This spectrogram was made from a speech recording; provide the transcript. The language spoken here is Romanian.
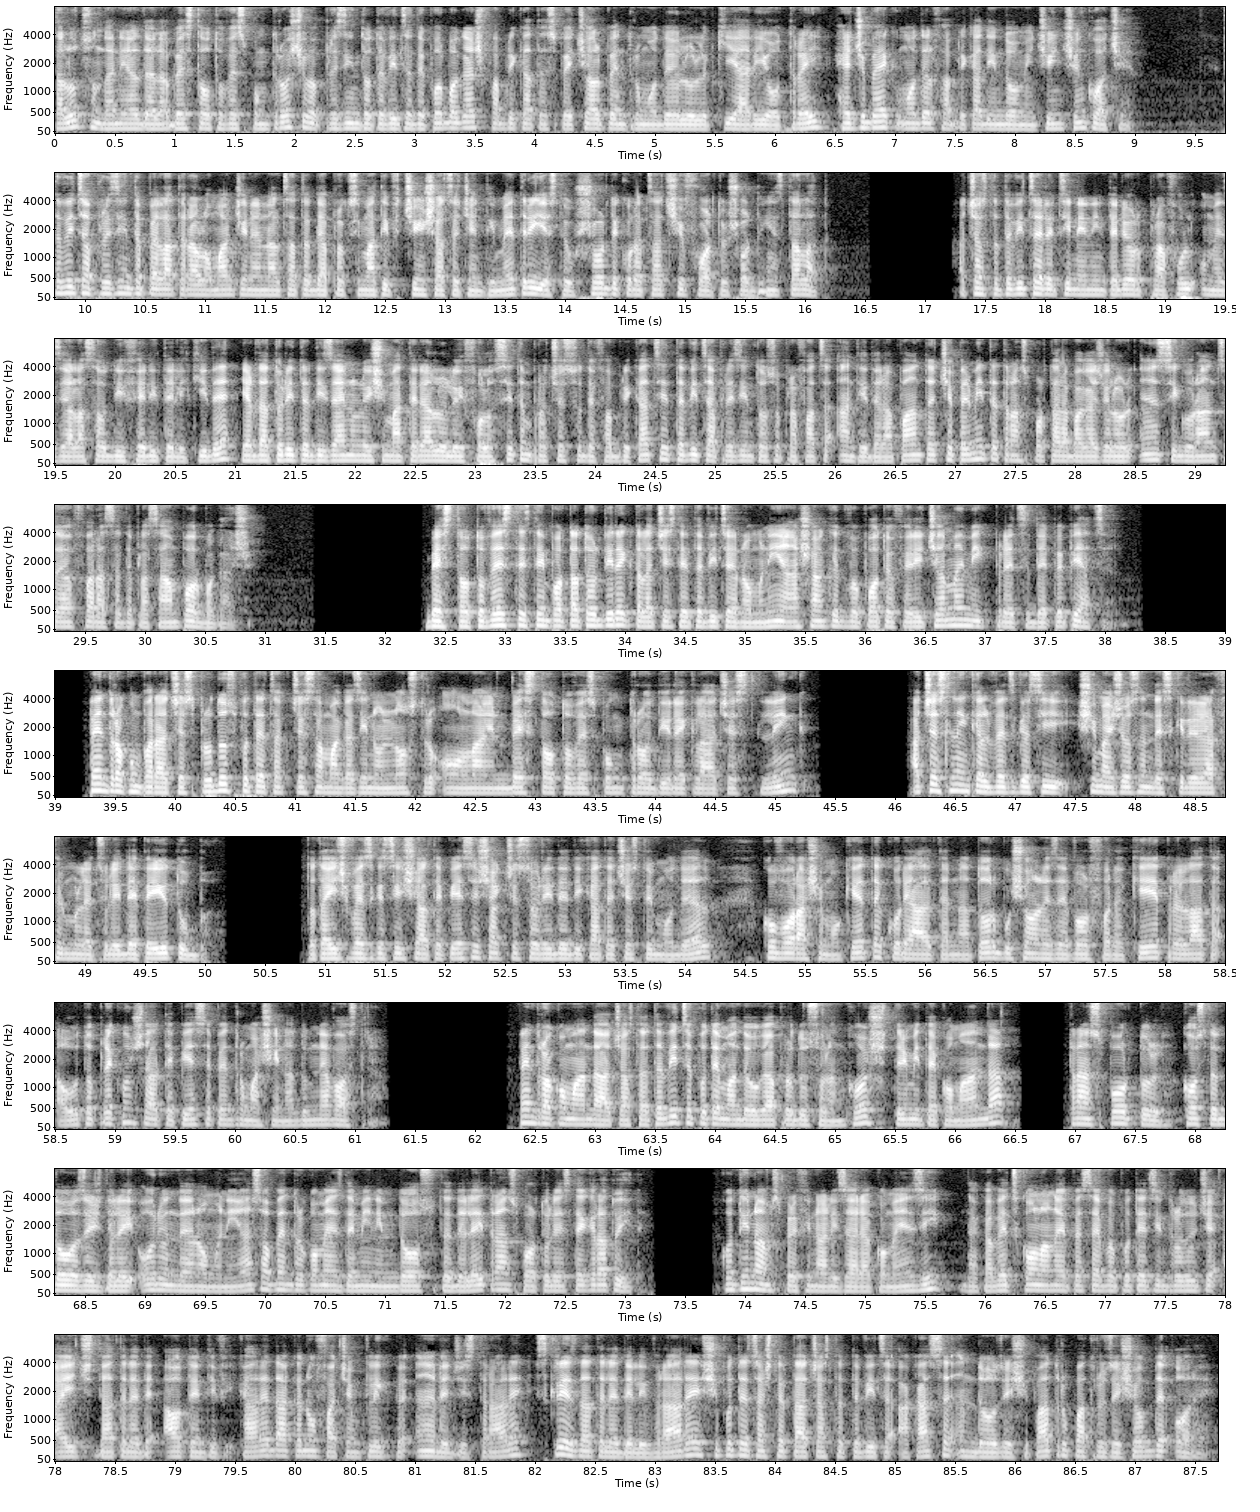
Salut, sunt Daniel de la bestautovest.ro și vă prezint o tăviță de portbagaj fabricată special pentru modelul Kia Rio 3 hatchback, model fabricat din 2005 încoace. Tăvița prezintă pe lateral o margine înălțată de aproximativ 5-6 cm, este ușor de curățat și foarte ușor de instalat. Această tăviță reține în interior praful, umezeala sau diferite lichide, iar datorită designului și materialului folosit în procesul de fabricație, tăvița prezintă o suprafață antiderapantă ce permite transportarea bagajelor în siguranță fără a se deplasa în portbagaj. Best Autovest este importator direct al acestei tăvițe în România, așa încât vă poate oferi cel mai mic preț de pe piață. Pentru a cumpăra acest produs puteți accesa magazinul nostru online bestautovest.ro direct la acest link acest link îl veți găsi și mai jos în descrierea filmulețului de pe YouTube. Tot aici veți găsi și alte piese și accesorii dedicate acestui model, covorașe mochetă, curea alternator, bușon rezervor fără cheie, prelată auto, precum și alte piese pentru mașina dumneavoastră. Pentru a comanda această tăviță putem adăuga produsul în coș, trimite comanda, transportul costă 20 de lei oriunde în România sau pentru comenzi de minim 200 de lei transportul este gratuit. Continuăm spre finalizarea comenzii. Dacă aveți cont la noi pe site, vă puteți introduce aici datele de autentificare. Dacă nu facem click pe înregistrare, scrieți datele de livrare și puteți aștepta această tăviță acasă în 24-48 de ore.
